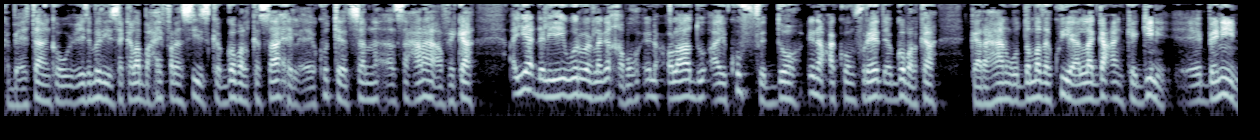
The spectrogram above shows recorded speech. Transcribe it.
kabixitaanka uu ciidamadiisa kala baxay faransiiska gobolka saaxil ee ku teedsan saxaraha afrika ayaa dhaliyey werwer laga qabo in colaaddu ay ku fido dhinaca koonfureed ee gobolka gaar ahaan waddamada ku yaalla gacanka guine ee benin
